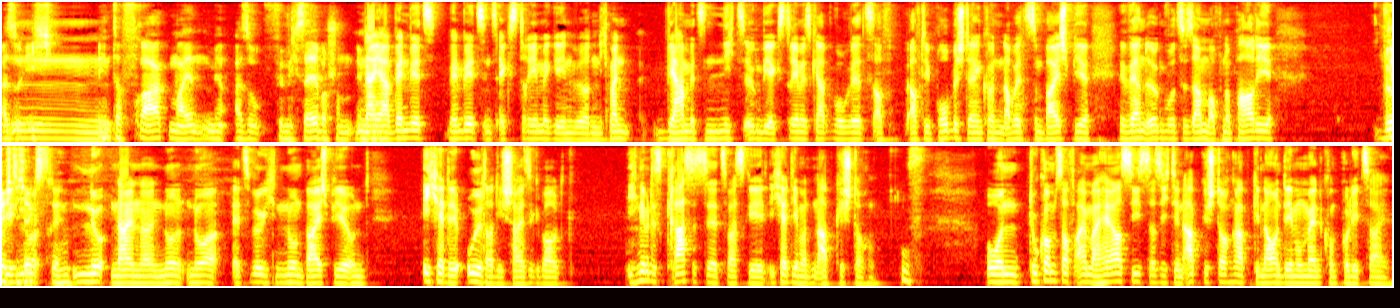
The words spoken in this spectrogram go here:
Also ich Mm, hinterfrag mein, also für mich selber schon. immer. Naja, wenn wir jetzt, wenn wir jetzt ins Extreme gehen würden, ich meine, wir haben jetzt nichts irgendwie Extremes gehabt, wo wir jetzt auf, auf die Probe stellen konnten, aber jetzt zum Beispiel, wir wären irgendwo zusammen auf einer Party, Richtig nur, extrem. Nur, nein, nein, nur, nur, jetzt wirklich nur ein Beispiel und ich hätte ultra die Scheiße gebaut. Ich nehme das krasseste jetzt, was geht. Ich hätte jemanden abgestochen. Uff. Und du kommst auf einmal her, siehst, dass ich den abgestochen habe, genau in dem Moment kommt Polizei.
